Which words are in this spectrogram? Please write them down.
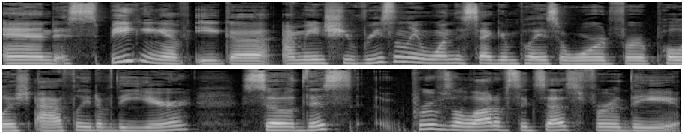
And speaking of Iga, I mean, she recently won the second place award for Polish Athlete of the Year. So this proves a lot of success for the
